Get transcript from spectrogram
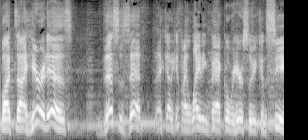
But uh, here it is. This is it. I got to get my lighting back over here so you can see.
